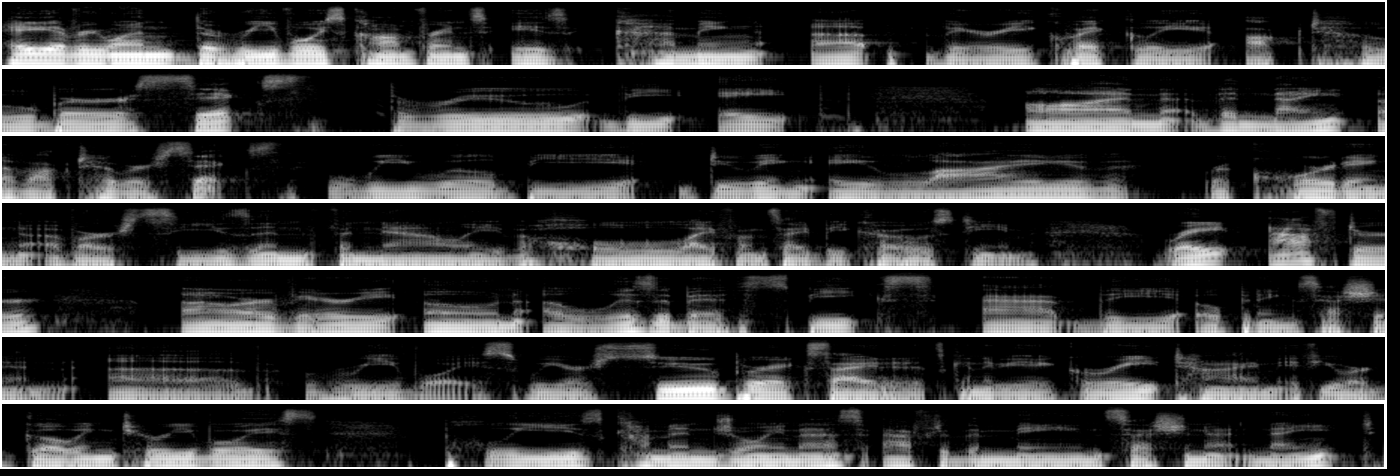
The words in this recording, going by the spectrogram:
Hey everyone, the Revoice Conference is coming up very quickly, October 6th through the 8th. On the night of October 6th, we will be doing a live recording of our season finale, the whole Life on Side B co host team, right after our very own Elizabeth speaks at the opening session of Revoice. We are super excited. It's going to be a great time. If you are going to Revoice, please come and join us after the main session at night.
